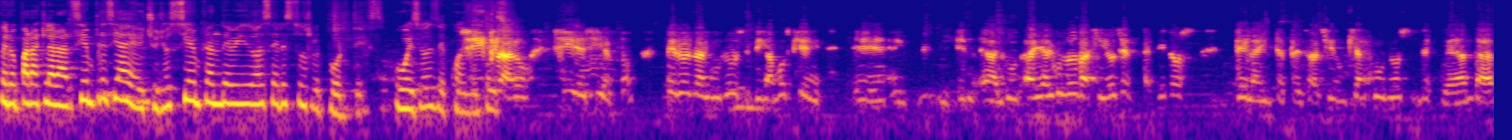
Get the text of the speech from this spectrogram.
Pero para aclarar, siempre se ha hecho, ellos siempre han debido hacer estos reportes, o eso desde cuándo? Sí, claro, sí, es cierto, pero en algunos, digamos que eh, hay algunos vacíos en términos de la interpretación que algunos le puedan dar,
